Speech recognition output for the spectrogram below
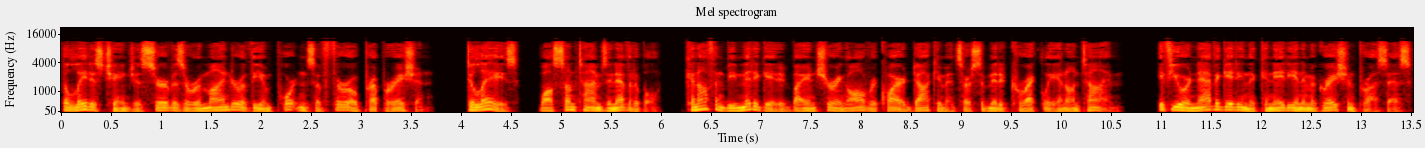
The latest changes serve as a reminder of the importance of thorough preparation. Delays, while sometimes inevitable, can often be mitigated by ensuring all required documents are submitted correctly and on time. If you are navigating the Canadian immigration process,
